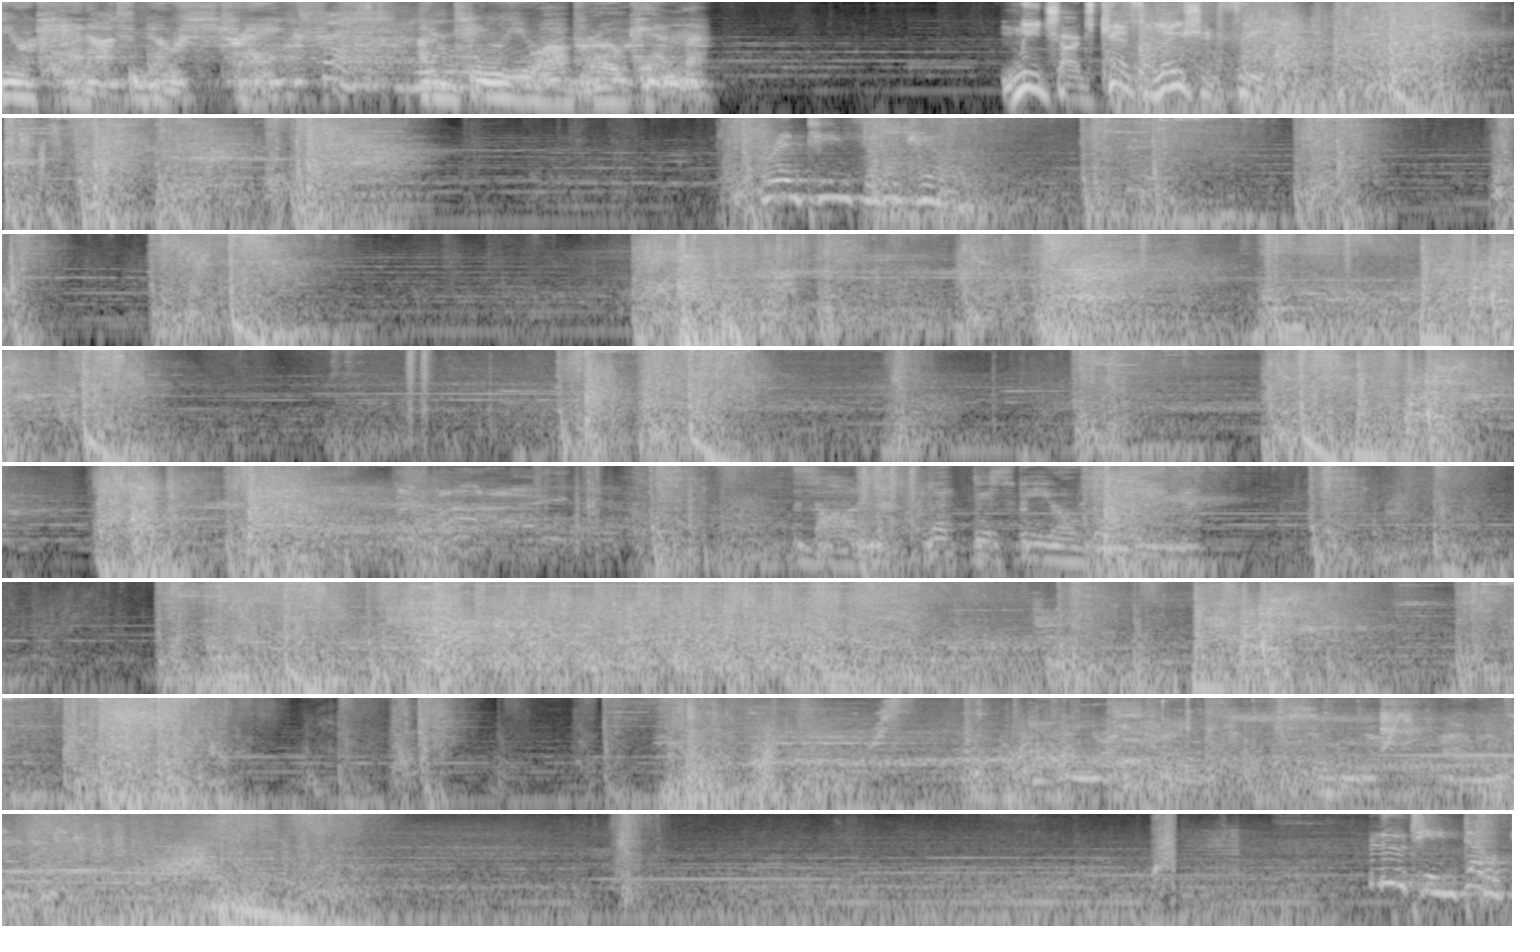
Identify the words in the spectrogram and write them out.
You cannot know strength First until you are broken. Me charge cancellation fee. Red team double kill.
